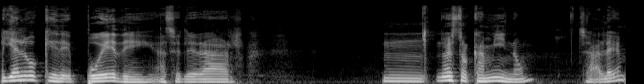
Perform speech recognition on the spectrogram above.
y algo que puede acelerar mm, nuestro camino, ¿sale?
